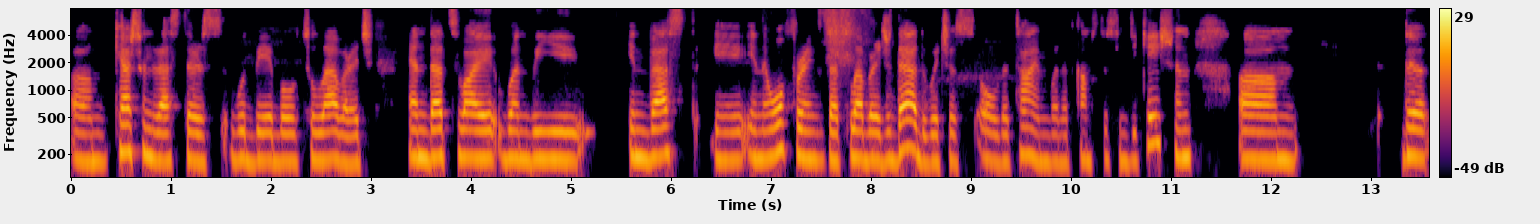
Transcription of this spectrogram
um, cash investors would be able to leverage, and that's why when we invest in, in offerings that leverage that, which is all the time when it comes to syndication, um, the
